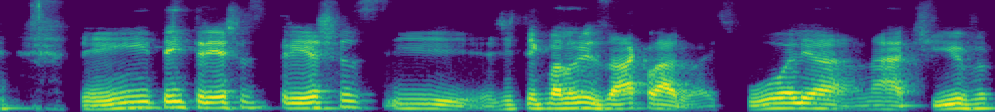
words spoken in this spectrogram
Tem, tem trechos e trechos, e a gente tem que valorizar, claro, a escolha, a narrativa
